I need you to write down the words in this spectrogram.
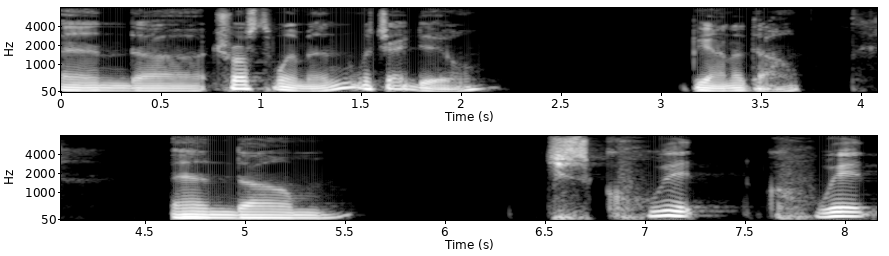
and uh, trust women, which I do, beyond a doubt. And um, just quit, quit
